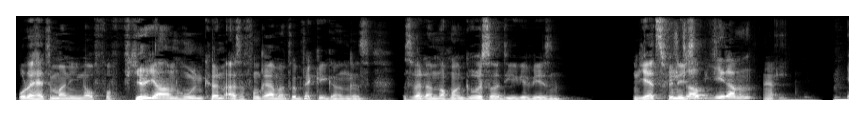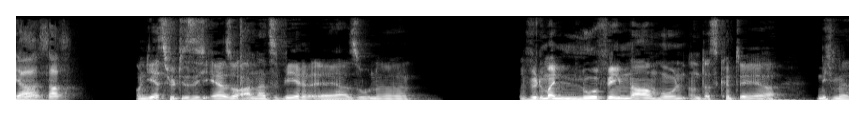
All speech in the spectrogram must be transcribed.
Oder hätte man ihn auch vor vier Jahren holen können, als er von Real Madrid weggegangen ist. Das wäre dann nochmal ein größerer Deal gewesen. Und jetzt finde ich. Ich glaube, jeder. Ja. ja, sag. Und jetzt fühlt es sich eher so an, als wäre er so eine. Würde man nur wegen Namen holen und das könnte ja nicht mehr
